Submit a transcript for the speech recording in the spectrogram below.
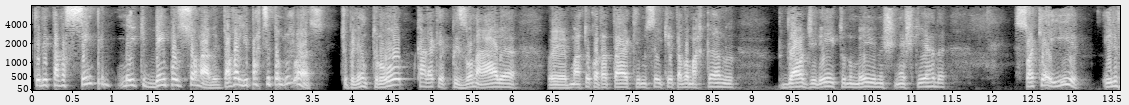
Porque ele estava sempre meio que bem posicionado. Ele estava ali participando dos lances. Tipo, ele entrou, caraca, pisou na área, é, matou contra-ataque, não sei o que, estava marcando, dá o direito, no meio, na esquerda. Só que aí ele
